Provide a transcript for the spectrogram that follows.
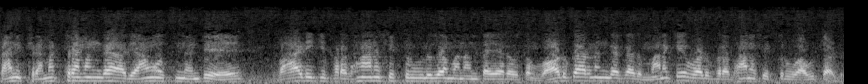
కానీ క్రమక్రమంగా అది ఏమవుతుందంటే వాడికి ప్రధాన శత్రువులుగా మనం తయారవుతాం. వాడు కారణంగా కాదు మనకే వాడు ప్రధాన శత్రువు అవుతాడు.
